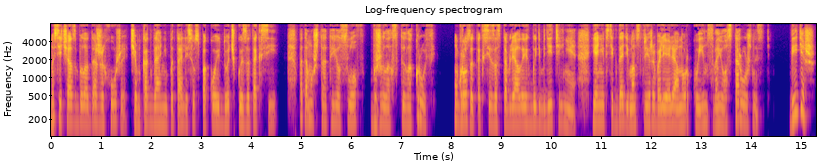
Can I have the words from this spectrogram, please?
Но сейчас было даже хуже, чем когда они пытались успокоить дочку из-за такси потому что от ее слов в жилах стыла кровь. Угроза такси заставляла их быть бдительнее, и они всегда демонстрировали Элеонор Куин свою осторожность. «Видишь?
